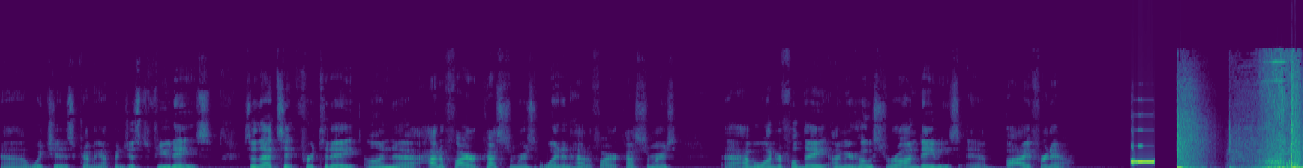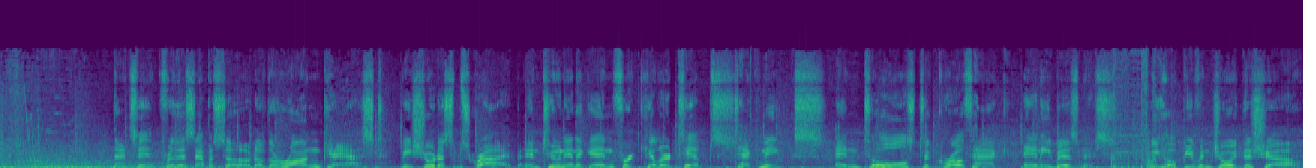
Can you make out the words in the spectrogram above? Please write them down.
uh, which is coming up in just a few days. So that's it for today on uh, how to fire customers, when and how to fire customers. Uh, have a wonderful day. I'm your host, Ron Davies. And bye for now. That's it for this episode of the Roncast. Be sure to subscribe and tune in again for killer tips, techniques, and tools to growth hack any business. We hope you've enjoyed the show.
